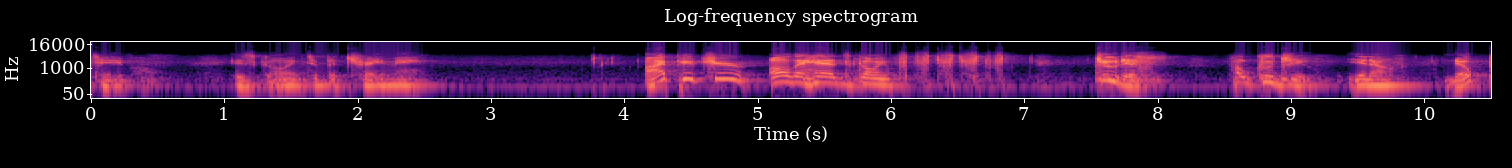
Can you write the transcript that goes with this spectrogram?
table is going to betray me. I picture all the heads going, Judas, how could you? You know, nope.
